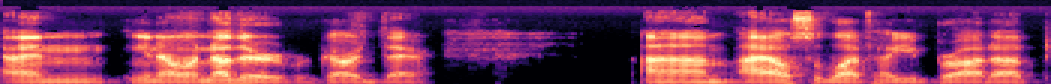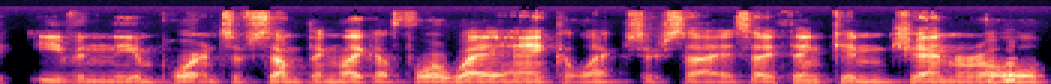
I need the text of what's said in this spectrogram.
and you know another regard there um, I also love how you brought up even the importance of something like a four way ankle exercise. I think in general,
